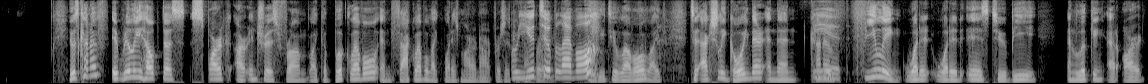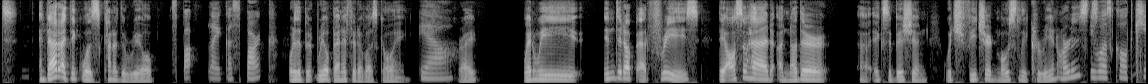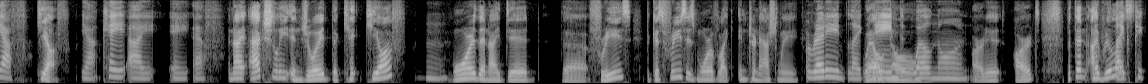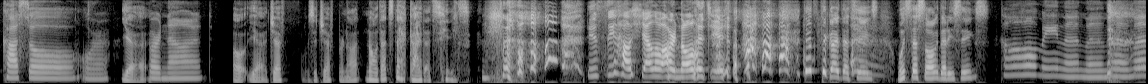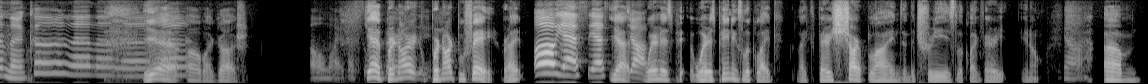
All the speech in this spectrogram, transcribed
it was kind of it really helped us spark our interest from like a book level and fact level, like what is modern art versus Or YouTube level. or YouTube level, like to actually going there and then kind of feeling what it what it is to be and looking at art. And that I think was kind of the real Spark, like a spark. or the b- real benefit of us going, Yeah. right? When we ended up at Frieze, they also had another uh, exhibition which featured mostly Korean artists. It was called Kiaf. Kioff. Yeah. K I A F. And I actually enjoyed the Ki- Kiaf Mm. more than I did the Frieze because Frieze is more of like internationally Already like Well named, known well known. art art. But then I realized Like Picasso or yeah. Bernard. Oh yeah, Jeff was it Jeff Bernard? No, that's that guy that sings. you see how shallow our knowledge is. That's the guy that sings. What's that song that he sings? Call me na na na na na call, la, la, la, Yeah. Oh my gosh. Oh my god. so Yeah, Bernard. Bernard Buffet, right? Oh yes, yes. Good yeah, job. where his where his paintings look like like very sharp lines and the trees look like very, you know. yeah. Um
